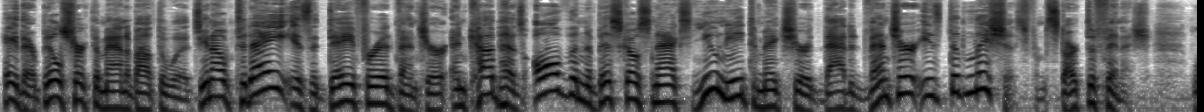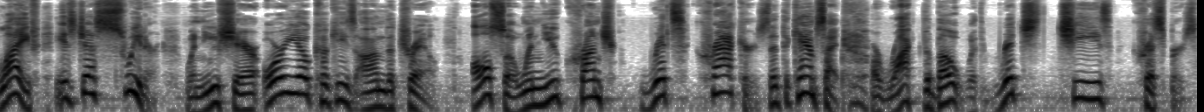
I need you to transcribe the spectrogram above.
Hey there, Bill Shirk, the man about the woods. You know, today is a day for adventure, and Cub has all the Nabisco snacks you need to make sure that adventure is delicious from start to finish. Life is just sweeter when you share Oreo cookies on the trail. Also, when you crunch Ritz crackers at the campsite or rock the boat with Ritz Cheese Crispers.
